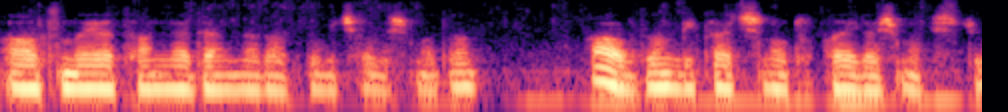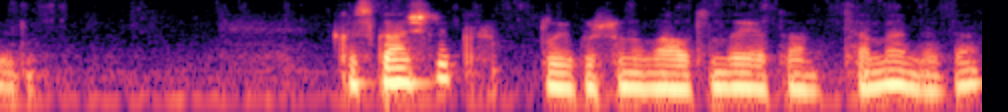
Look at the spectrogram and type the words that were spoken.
altında yatan nedenler adlı bir çalışmadan aldığım birkaç notu paylaşmak istiyorum. Kıskançlık duygusunun altında yatan temel neden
